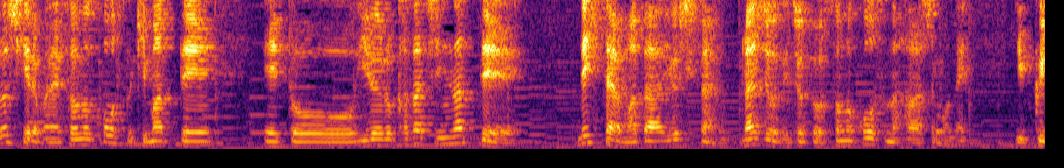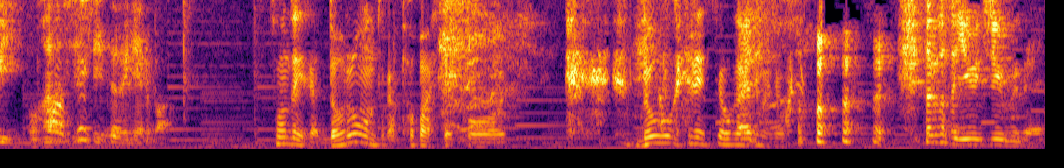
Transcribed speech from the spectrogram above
ろしければねそのコース決まってえっ、といろいろ形になってできたらまたよしさんラジオでちょっとそのコースの話もねゆっくりお話ししていただければ。その時さドローンとか飛ばしてこう 動画で紹介しましょうか。それこそ YouTube で。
